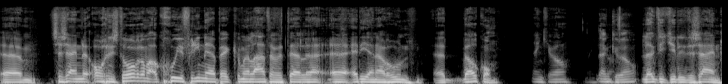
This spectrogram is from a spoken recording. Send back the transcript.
Um, ze zijn de organisatoren, maar ook goede vrienden heb ik me laten vertellen. Eddie en Haroon, uh, welkom. Dankjewel. Dankjewel. Leuk dat jullie er zijn.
